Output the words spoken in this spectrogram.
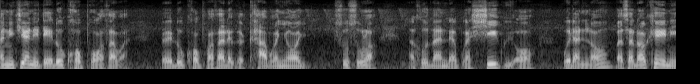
အနိချီအနေတဲတို့ခေါ်ဖော်စားပါတဲတို့ခေါ်ဖော်စားတဲ့ခါပကညောဆူဆူလာ အခုတန်တဲ့ပကရှိကွီအောဝဲဒန်လောပါစတော့ခဲနေ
